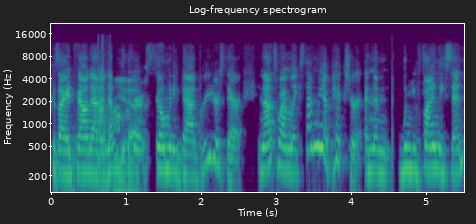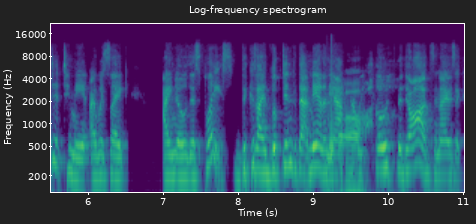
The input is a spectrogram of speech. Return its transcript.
Because I had found out enough yeah. there's so many bad breeders there. And that's why I'm like, send me a picture. And then when you finally sent it to me, I was like, I know this place because I looked into that man and that's how he chose the dogs. And I was like,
